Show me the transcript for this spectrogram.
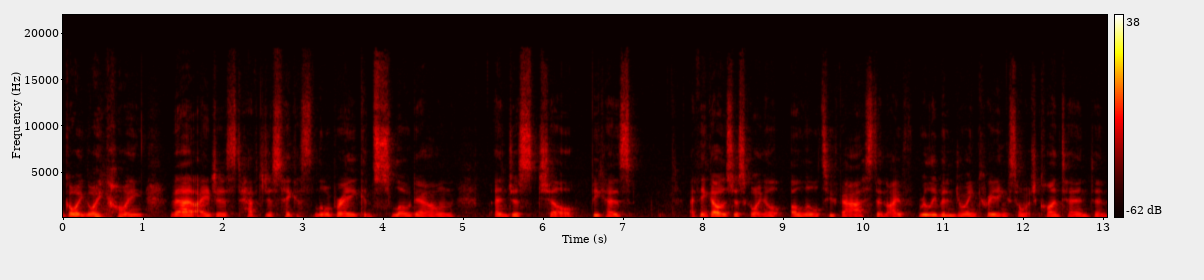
going, going, going that I just have to just take a little break and slow down and just chill because I think I was just going a, a little too fast, and I've really been enjoying creating so much content, and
